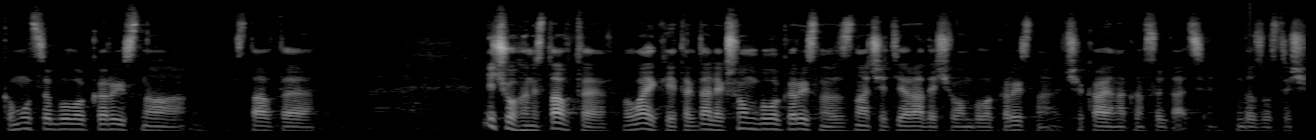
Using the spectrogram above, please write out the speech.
Кому це було корисно, ставте. Нічого не ставте, лайки і так далі. Якщо вам було корисно, значить я радий, що вам було корисно. Чекаю на консультації. До зустрічі.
